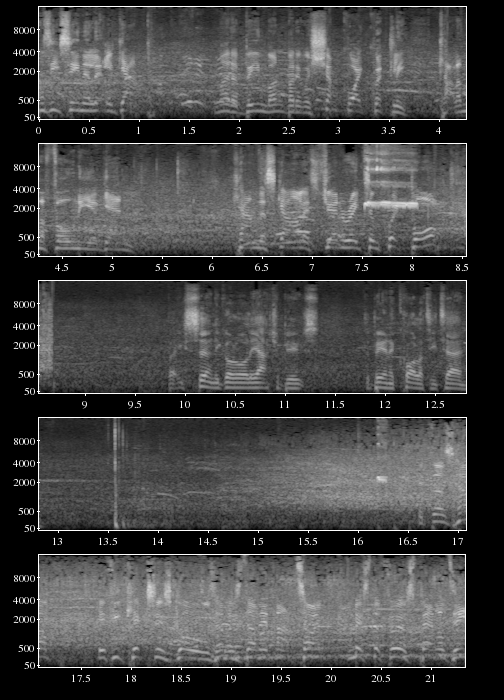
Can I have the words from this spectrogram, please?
has he seen a little gap? Might have been one, but it was shut quite quickly. Callum Mahoney again. Can the Scarlets generate some quick ball? But he's certainly got all the attributes to be in a quality 10. It does help if he kicks his goals, and he's done it that time. Missed the first penalty.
